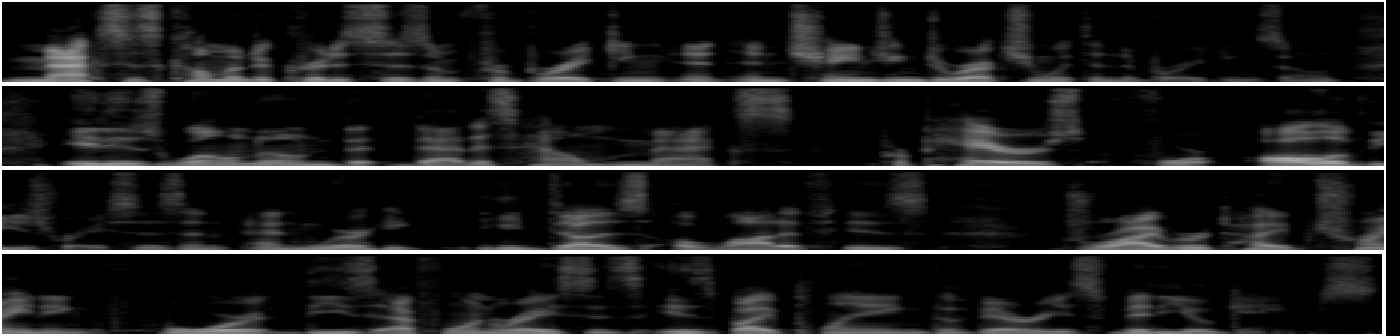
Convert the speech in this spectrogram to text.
Max has come under criticism for braking and, and changing direction within the braking zone. It is well known that that is how Max prepares for all of these races and, and where he, he does a lot of his driver type training for these F1 races is by playing the various video games.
